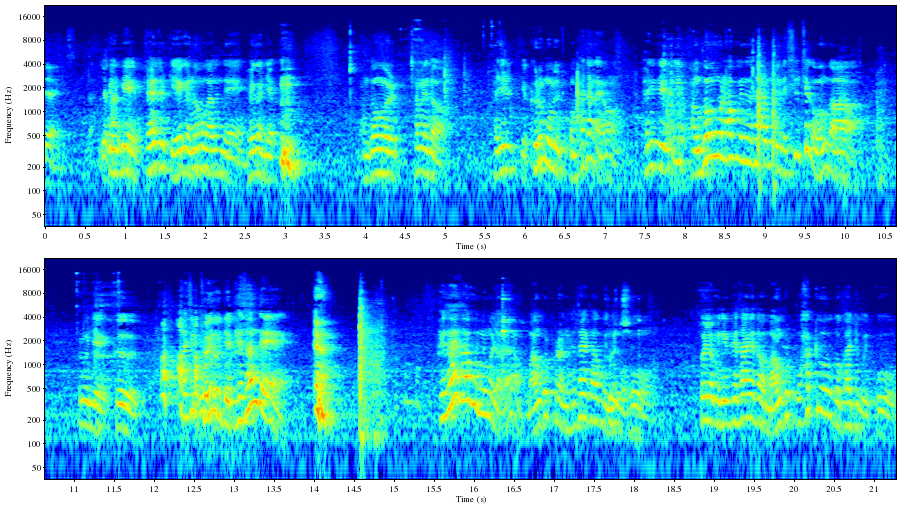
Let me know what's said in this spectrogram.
네, 알겠습니다. 이게 나- 이게 자연스럽게 얘기가 넘어가는데 저희가 이제 방송을 하면서 사실 이제 그런 고민을 조금 하잖아요. 사실 이제 이 방송을 하고 있는 사람들의 실체가 뭔가 그리고 이제 그 사실 저희도 이제 회사인데 회사에서 하고 있는 거잖아요. 마음골프라는 회사에서 하고 있는 거고 그러면 이 회사에서 마음골프 학교도 가지고 있고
